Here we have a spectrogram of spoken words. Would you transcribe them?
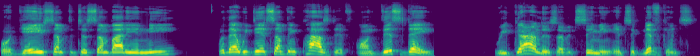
or gave something to somebody in need, or that we did something positive on this day, regardless of its seeming insignificance,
